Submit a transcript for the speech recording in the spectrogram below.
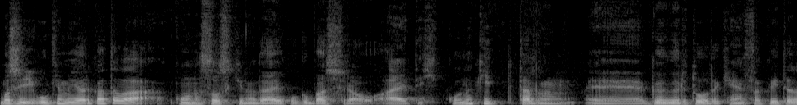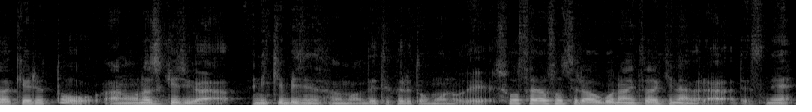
もしご興味ある方はこの組織の大黒柱をあえて引っこ抜きって多分、えー、Google 等で検索いただけるとあの同じ記事が日経ビジネスのも出てくると思うので詳細はそちらをご覧いただきながらですね、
